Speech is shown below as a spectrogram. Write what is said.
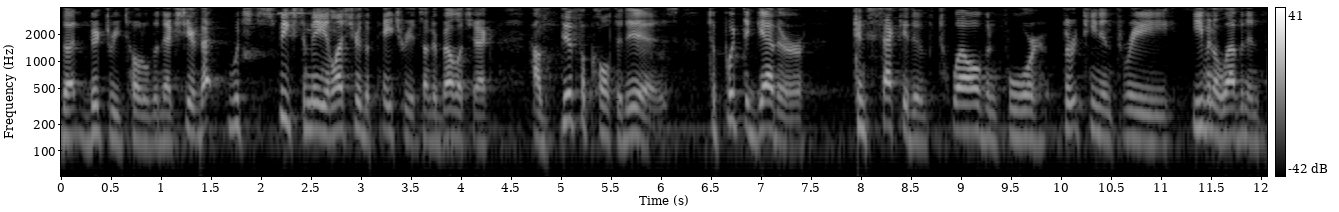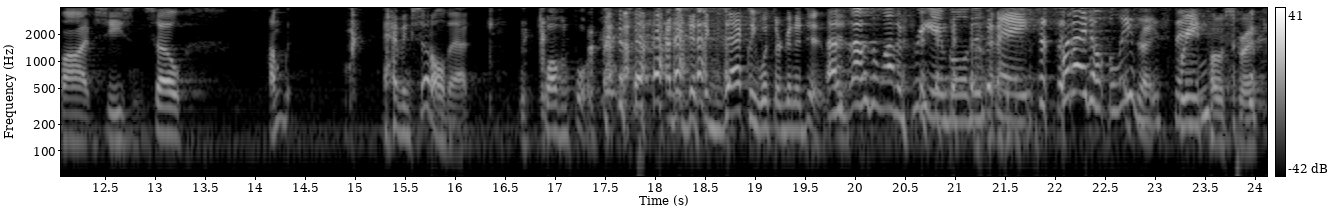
that victory total the next year. That which speaks to me, unless you're the Patriots under Belichick, how difficult it is to put together consecutive 12 and 4, 13 and 3, even 11 and 5 seasons. So I'm having said all that, 12 and 4. I think that's exactly what they're going to do. That was, that was a lot of preamble to say, To say- but I don't believe right. these Free things. postscript.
